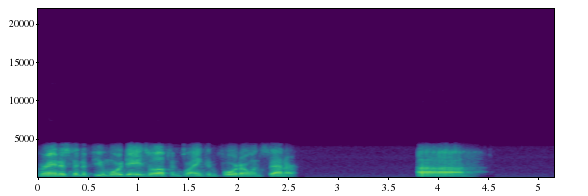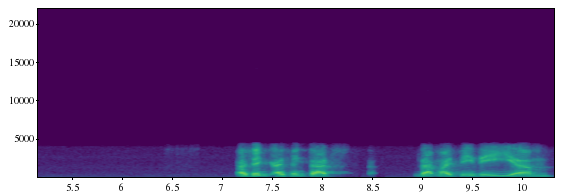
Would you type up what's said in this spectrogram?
Granderson a few more days off and playing Conforto in center. Uh, I think I think that's that might be the um,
